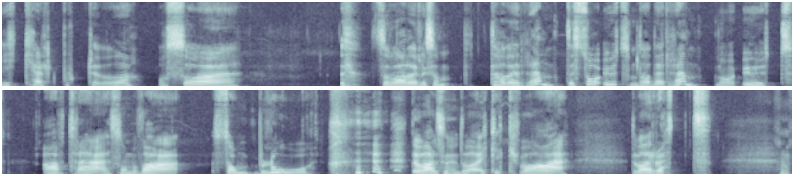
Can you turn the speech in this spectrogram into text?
Gikk helt bort til det, da. Og så, så var det liksom Det hadde rent. Det så ut som det hadde rent noe ut av treet som var som blod. det, var liksom, det var ikke kvae. Det var rødt.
